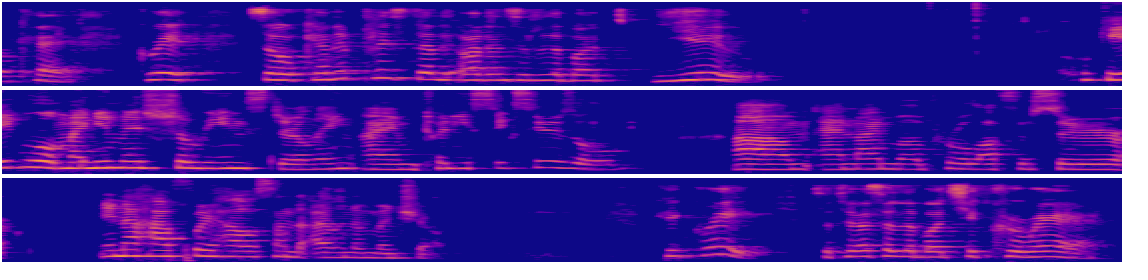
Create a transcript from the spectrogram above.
Okay, great. So, can you please tell the audience a little about you? Okay, well, my name is Shalene Sterling. I'm 26 years old, um, and I'm a parole officer in a halfway house on the island of Montreal. Okay, great. So, tell us a little about your career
